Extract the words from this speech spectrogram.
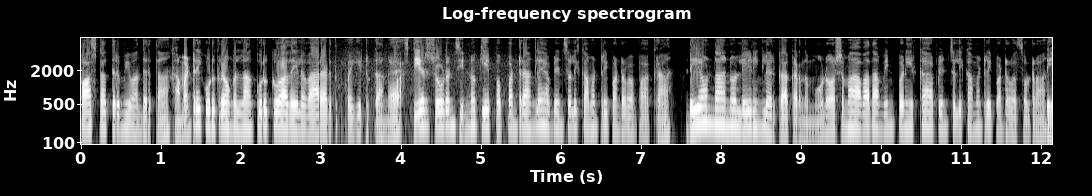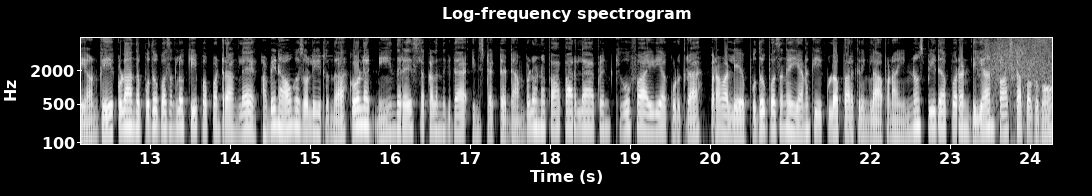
ஃபாஸ்ட்டாக திரும்பி வந்திருந்தான் கமெண்ட்ரி கொடுக்குறவங்கலாம் குறுக்கு வாதையில வேற இடத்துக்கு போய்கிட்டு இருக்காங்க. ஃபஸ்ட் இயர் ஸ்டூடெண்ட்ஸ் இன்னும் கேப் அப் பண்றாங்களே அப்படின்னு சொல்லி கமெண்ட்ரி பண்றவன் பாக்குறான். டியோன் தான் இன்னும் லீடிங்ல இருக்கா? கடந்த மூணு வருஷமா அவ தான் வின் பண்ணிருக்கா அப்படின்னு சொல்லி கமெண்ட்ரி பண்றவ சொல்றான். டியோன் கேக்குள்ள அந்த புது பசங்களும் கீப் அப் பண்றாங்களே அப்படின்னு அவங்க சொல்லிட்டு இருந்தா. கோலட் நீ இந்த ரேஸ்ல கலந்துக்கிட்ட. இன்ஸ்ட்ரக்டர் டம்பிள் ஒன்று பாப்பார்ல அப்படின்னு சூஃபா ஐடியா கொடுக்குற. பரவாயில்லையே புது பசங்க எனக்கு ஈக்குவலா பறக்குறீங்களா? அப்போ நான் இன்னும் ஸ்பீடாக போறேன். டியான் ஃபாஸ்ட்டாக பகுவோம்.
